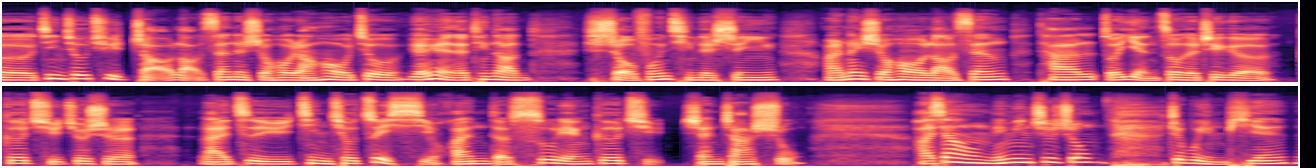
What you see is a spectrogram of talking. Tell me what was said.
呃，静秋去找老三的时候，然后就远远的听到手风琴的声音，而那时候老三他所演奏的这个歌曲就是来自于静秋最喜欢的苏联歌曲《山楂树》，好像冥冥之中，这部影片。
